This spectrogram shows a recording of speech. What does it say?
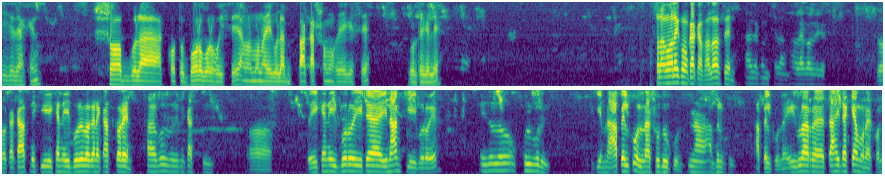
এই যে দেখেন সবগুলা কত বড় বড় হয়েছে আমার মনে হয় এগুলা পাকার সময় হয়ে গেছে বলতে গেলে। আসসালামু আলাইকুম কাকা ভালো আছেন? তো কাকা আপনি কি এখানে এই বড়ই বাগানে কাজ করেন? হ্যাঁ কাজ করি। এখানে এই বড়ই এটা এই নাম কি এই বড়ইয়ের এগুলো কুলবুরি এটা কি মানে আপেল কুল না শুধু কুল? না আপেল কুল। আপেল কুল। এগুলার চাহিদা কেমন এখন?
